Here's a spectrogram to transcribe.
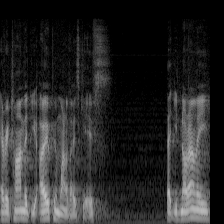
every time that you open one of those gifts, that you'd not only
